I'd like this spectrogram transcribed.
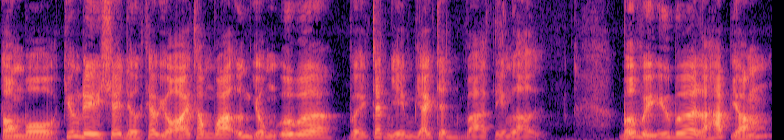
Toàn bộ chuyến đi sẽ được theo dõi thông qua ứng dụng Uber về trách nhiệm giải trình và tiện lợi. Bởi vì Uber là hấp dẫn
